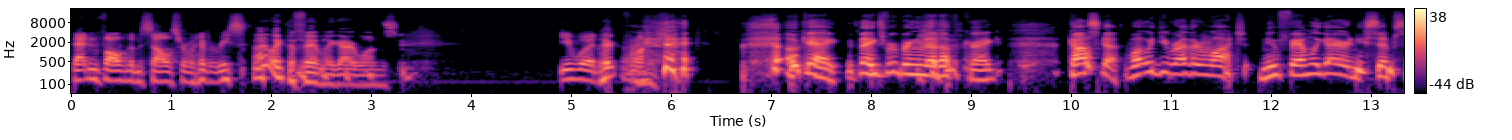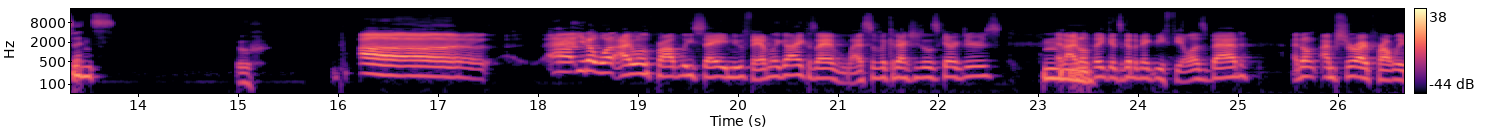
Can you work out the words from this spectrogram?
that involve themselves for whatever reason. I like the Family Guy ones. You would. Okay. Thanks for bringing that up, Craig. Casca, what would you rather watch? New Family Guy or New Simpsons? Oof. Uh, uh, you know what? I will probably say New Family Guy because I have less of a connection to those characters. and I Hmm. don't think it's gonna make me feel as bad. I don't. I'm sure I probably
